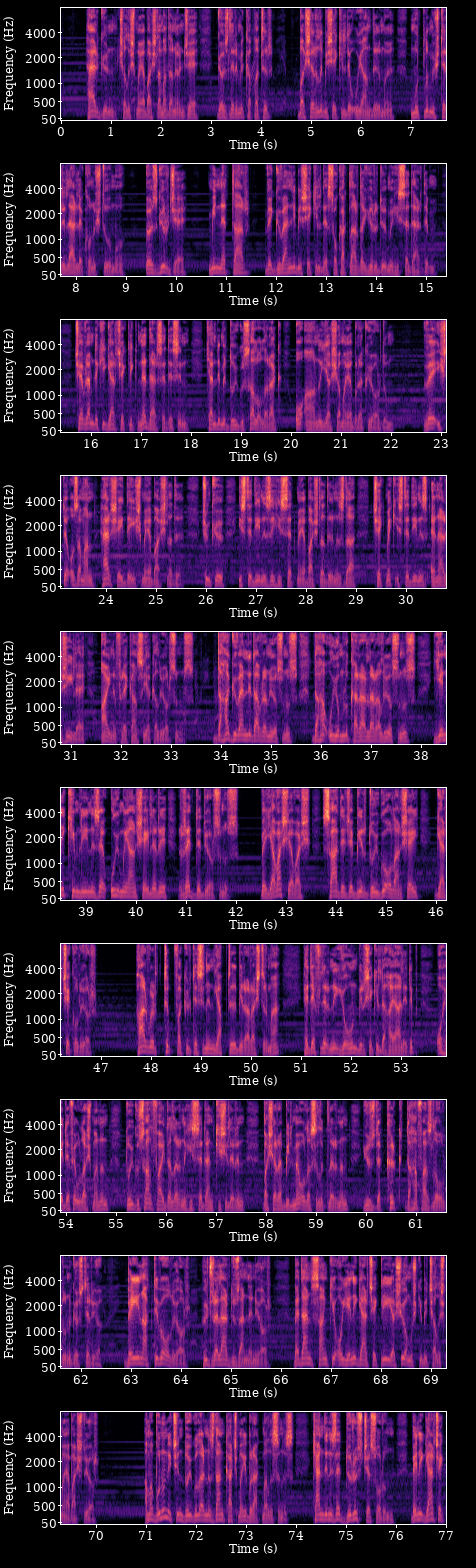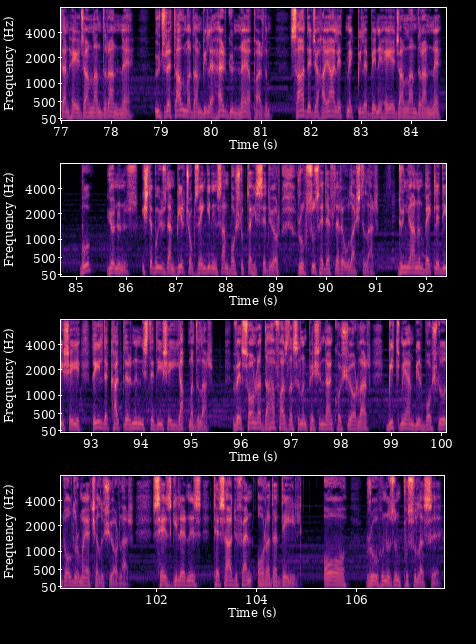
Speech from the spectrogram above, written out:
Her gün çalışmaya başlamadan önce gözlerimi kapatır, başarılı bir şekilde uyandığımı, mutlu müşterilerle konuştuğumu, özgürce, minnettar ve güvenli bir şekilde sokaklarda yürüdüğümü hissederdim. Çevremdeki gerçeklik ne derse desin, kendimi duygusal olarak o anı yaşamaya bırakıyordum. Ve işte o zaman her şey değişmeye başladı. Çünkü istediğinizi hissetmeye başladığınızda çekmek istediğiniz enerjiyle aynı frekansı yakalıyorsunuz. Daha güvenli davranıyorsunuz, daha uyumlu kararlar alıyorsunuz, yeni kimliğinize uymayan şeyleri reddediyorsunuz. Ve yavaş yavaş sadece bir duygu olan şey gerçek oluyor. Harvard Tıp Fakültesi'nin yaptığı bir araştırma, hedeflerini yoğun bir şekilde hayal edip o hedefe ulaşmanın duygusal faydalarını hisseden kişilerin başarabilme olasılıklarının yüzde 40 daha fazla olduğunu gösteriyor. Beyin aktive oluyor, hücreler düzenleniyor. Beden sanki o yeni gerçekliği yaşıyormuş gibi çalışmaya başlıyor. Ama bunun için duygularınızdan kaçmayı bırakmalısınız. Kendinize dürüstçe sorun. Beni gerçekten heyecanlandıran ne? Ücret almadan bile her gün ne yapardım? Sadece hayal etmek bile beni heyecanlandıran ne? Bu yönünüz. İşte bu yüzden birçok zengin insan boşlukta hissediyor, ruhsuz hedeflere ulaştılar. Dünyanın beklediği şeyi değil de kalplerinin istediği şeyi yapmadılar. Ve sonra daha fazlasının peşinden koşuyorlar, bitmeyen bir boşluğu doldurmaya çalışıyorlar. Sezgileriniz tesadüfen orada değil. O, ruhunuzun pusulası.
